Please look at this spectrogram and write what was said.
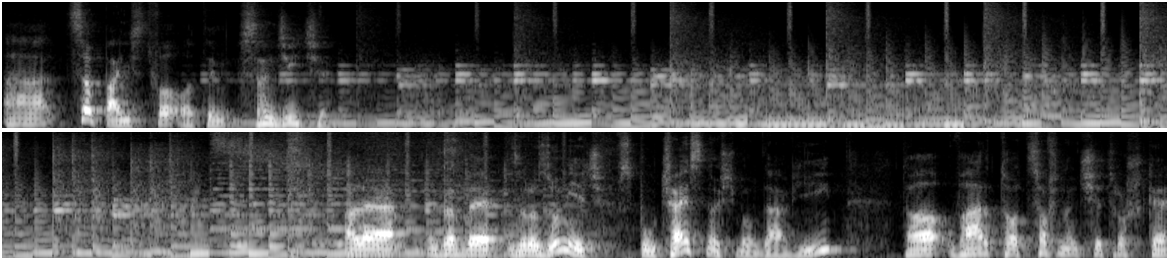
A co Państwo o tym sądzicie? Ale żeby zrozumieć współczesność Mołdawii, to warto cofnąć się troszkę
